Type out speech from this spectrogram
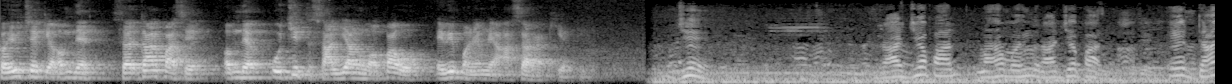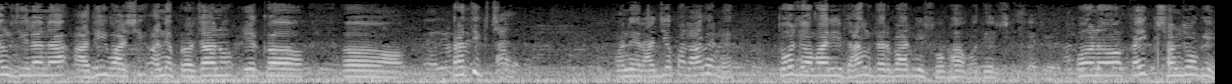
કહ્યું છે કે અમને સરકાર પાસે અમને ઉચિત સાલિયાણું અપાવો એવી પણ એમણે આશા રાખી હતી. જે રાજ્યપાલ મહામહિમ રાજ્યપાલ એ ડાંગ જિલ્લાના આદિવાસી અને પ્રજાનું એક પ્રતીક છે. અને રાજ્યપાલ આવે ને તો જ અમારી ડાંગ દરબારની શોભા વધે છે. પણ કંઈક સંજોગે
